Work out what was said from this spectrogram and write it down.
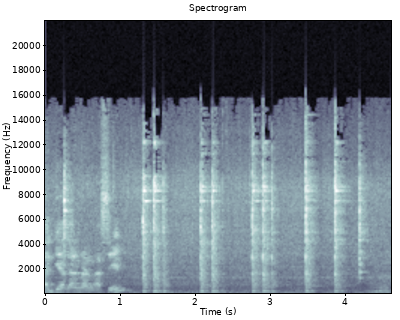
lagyan lang ng asin. Mm.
